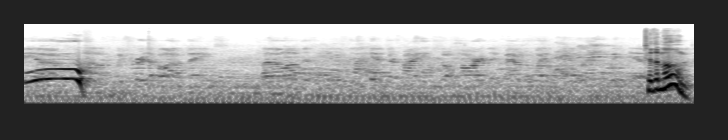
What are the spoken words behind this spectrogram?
Woo! To the moon.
